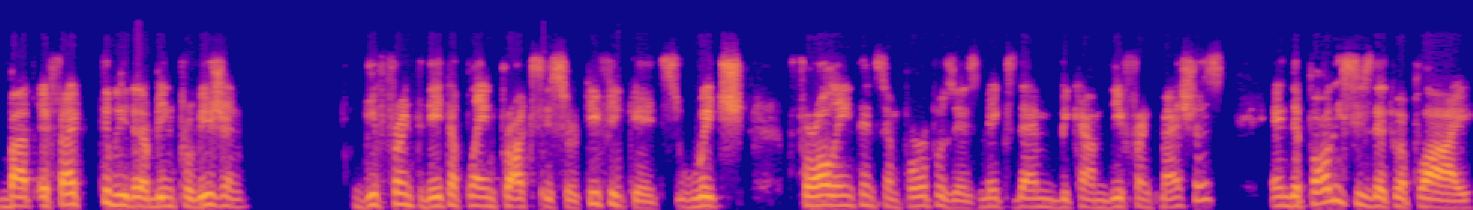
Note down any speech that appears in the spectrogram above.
but effectively they're being provisioned different data plane proxy certificates, which for all intents and purposes makes them become different meshes. And the policies that we apply,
